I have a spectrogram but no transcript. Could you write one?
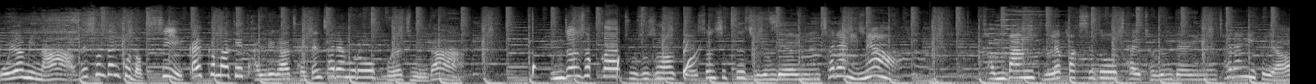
오염이나 훼손된 곳 없이 깔끔하게 관리가 잘 된 차량으로 보여집니다. 운전석과 조수석 열선 시트 적용되어 있는 차량이며 전방 블랙박스도 잘 적용되어 있는 차량이고요.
